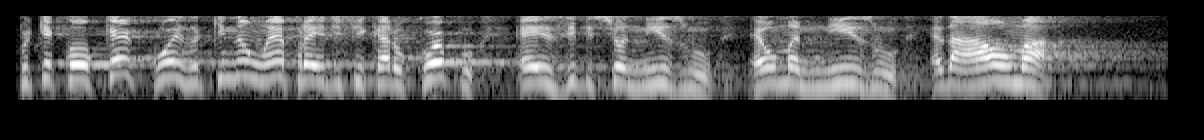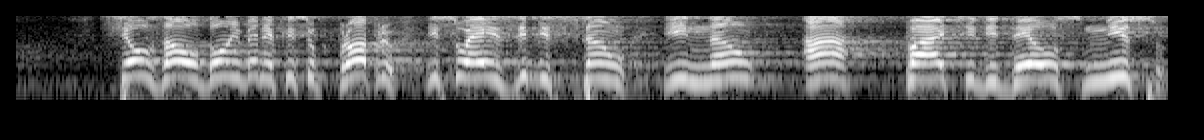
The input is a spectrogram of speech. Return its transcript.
Porque qualquer coisa que não é para edificar o corpo é exibicionismo, é humanismo, é da alma. Se eu usar o dom em benefício próprio, isso é exibição e não há parte de Deus nisso.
